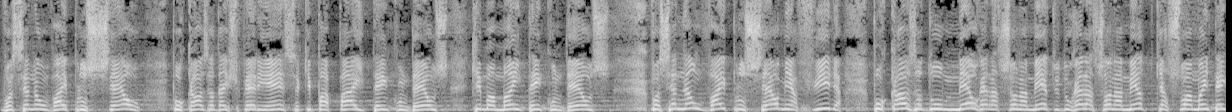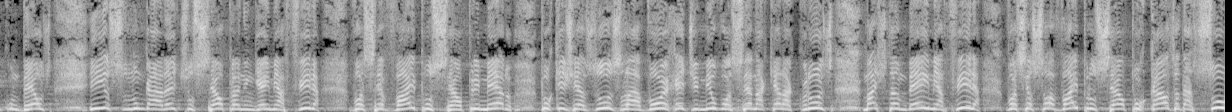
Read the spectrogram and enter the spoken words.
você não vai para o céu por causa da experiência que papai tem com Deus, que mamãe tem com Deus. Você não vai para o céu, minha filha, por causa do meu relacionamento e do relacionamento que a sua mãe tem com Deus. Isso não garante o céu para ninguém, minha filha. Você vai para o céu primeiro, porque Jesus lavou e redimiu você naquela cruz, mas também, minha filha, você só vai para o céu por causa da sua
